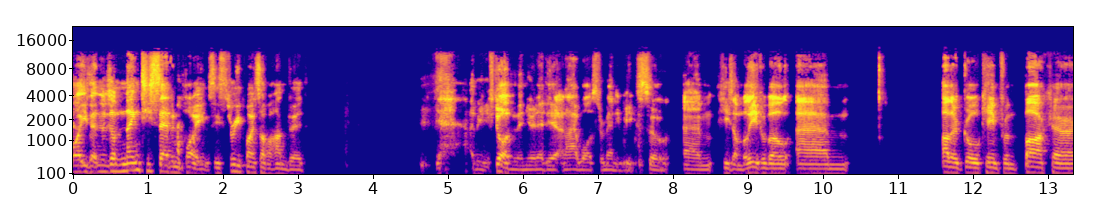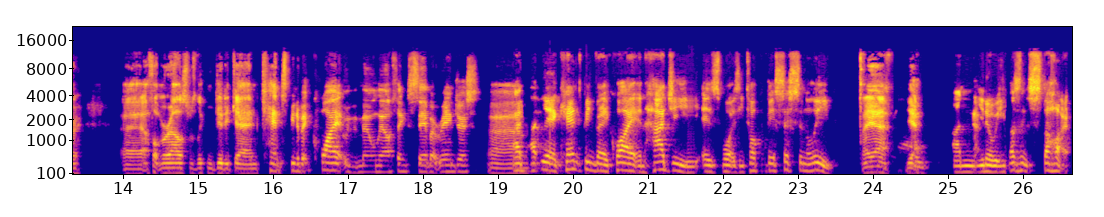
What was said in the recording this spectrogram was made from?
well, he's, he's on 97 points. He's three points off 100. Yeah, I mean, if you don't, then you're an idiot, and I was for many weeks. So um, he's unbelievable. Um, other goal came from Barker. Uh, I thought Morelos was looking good again. Kent's been a bit quiet. Would be my only other thing to say about Rangers. Um, and, uh, yeah, Kent's been very quiet, and Hagi is what is he top of the assists in the league? Uh, yeah, yeah. And yeah. you know he doesn't start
